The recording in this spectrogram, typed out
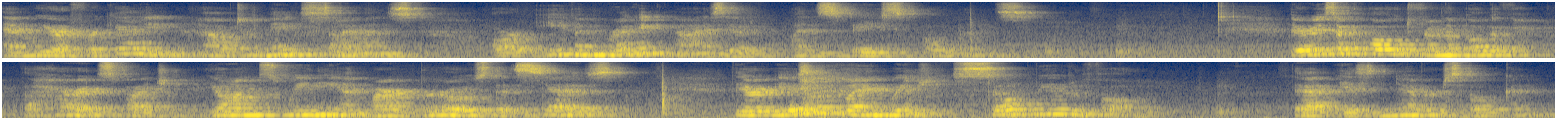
and we are forgetting how to make silence or even recognize it when space opens. There is a quote from the Book of the Hearts by Jon Sweeney and Mark Burrows that says, There is a language so beautiful that is never spoken.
